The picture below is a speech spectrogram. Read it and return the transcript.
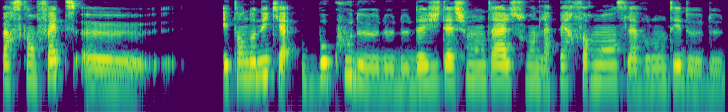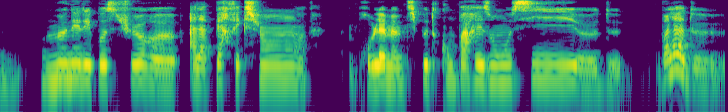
parce qu'en fait, euh, étant donné qu'il y a beaucoup de, d'agitation mentale, souvent de la performance, la volonté de, mener des postures euh, à la perfection, problème un petit peu de comparaison aussi, de voilà, de,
